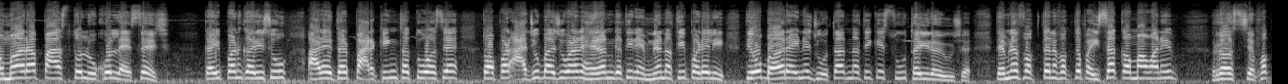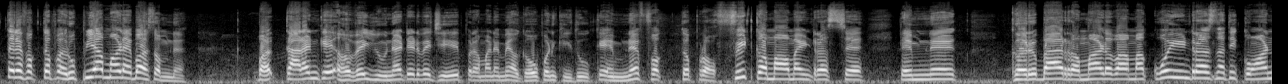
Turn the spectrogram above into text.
અમારા પાસ તો લોકો લેશે જ. કંઈ પણ કરીશું, આડેધડ પાર્કિંગ થતું હશે, તો પણ આજુબાજુવાળાને હેરાનગતિને એમને નથી પડેલી. તેઓ બહાર આવીને જોતા જ નથી કે શું થઈ રહ્યું છે. તેમને ફક્ત ને ફક્ત પૈસા કમાવાની રસ છે. ફક્ત ને ફક્ત રૂપિયા મળે બસ અમને. કારણ કે હવે યુનાઇટેડ વે જે પ્રમાણે મેં અગાઉ પણ કીધું કે એમને ફક્ત પ્રોફિટ કમાવામાં ઇન્ટરેસ્ટ છે. તેમને ગરબા રમાડવામાં કોઈ ઇન્ટરેસ્ટ નથી કોણ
